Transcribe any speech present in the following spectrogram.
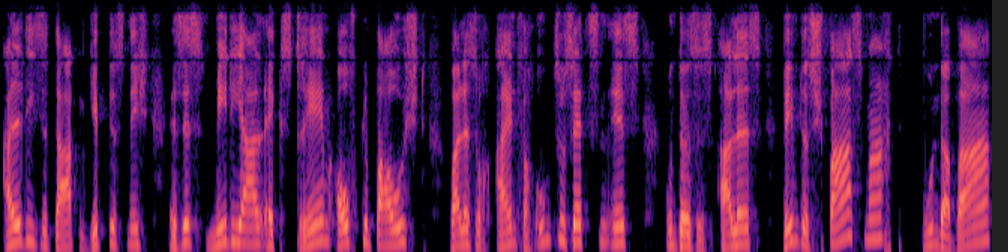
All diese Daten gibt es nicht. Es ist medial extrem aufgebauscht, weil es auch einfach umzusetzen ist. Und das ist alles. Wem das Spaß macht, wunderbar.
